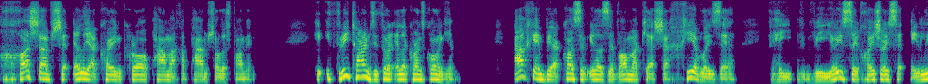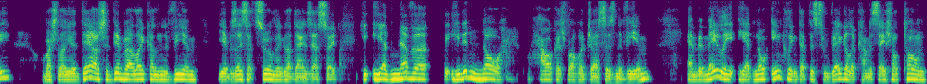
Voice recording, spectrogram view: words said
חשב שאלי הכהן קרוא פעם אחר פעם שלוש פעמים. Three times he thought Eli Cohen's calling him. Achem bi'akosiv ila zevalma ki ashachiv lo ze v'yoyse choyshoyse Eli ובשלא יודע שדיבר אלוהי כל נביאים יבזויס הצור נגלה דיין זה הסוid. He had never, he didn't know how Akash Baruch addresses Nevi'im, and Bemeli, he had no inkling that this regular conversational tone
